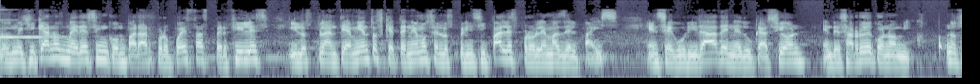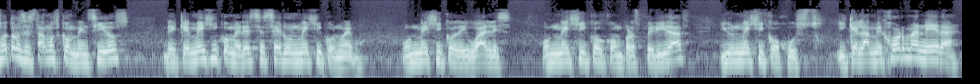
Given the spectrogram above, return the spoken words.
Los mexicanos merecen comparar propuestas, perfiles y los planteamientos que tenemos en los principales problemas del país, en seguridad, en educación, en desarrollo económico. Nosotros estamos convencidos de que México merece ser un México nuevo, un México de iguales, un México con prosperidad y un México justo. Y que la mejor manera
